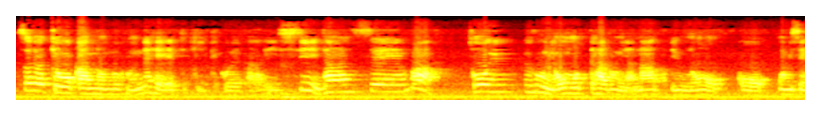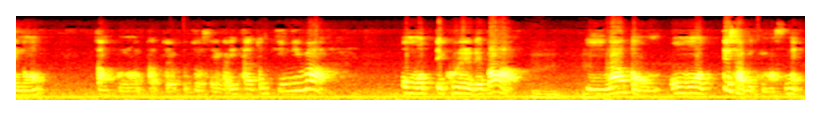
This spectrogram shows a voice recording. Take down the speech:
それは共感の部分でへえって聞いてくれたらいいし、男性はそういうふうに思ってはるんやなっていうのを、こう、お店のスタッフの、例えば女性がいた時には、思ってくれれば、うんいいなと思って喋ってますね。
